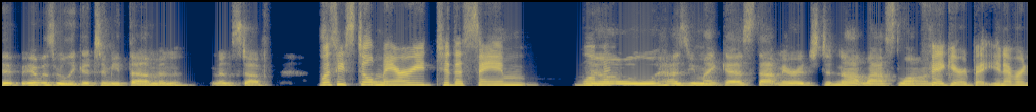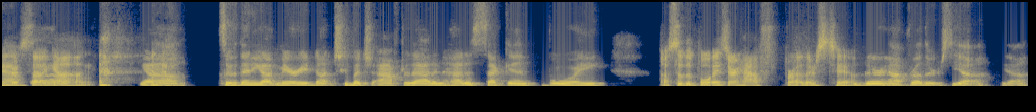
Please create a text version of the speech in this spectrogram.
it, it was really good to meet them and and stuff. Was he still married to the same woman? No, as you might guess, that marriage did not last long. Figured, but you never know. They're so young. yeah. So then he got married not too much after that and had a second boy. Oh, so the boys are half brothers too. They're half brothers. Yeah. Yeah.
